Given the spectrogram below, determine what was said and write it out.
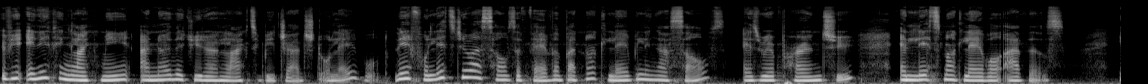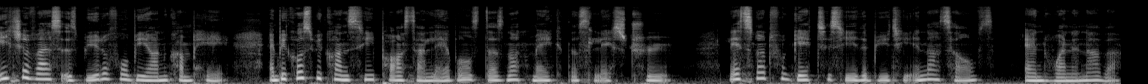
if you're anything like me, I know that you don't like to be judged or labeled. Therefore, let's do ourselves a favor by not labeling ourselves as we're prone to, and let's not label others. Each of us is beautiful beyond compare, and because we can't see past our labels does not make this less true. Let's not forget to see the beauty in ourselves and one another.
